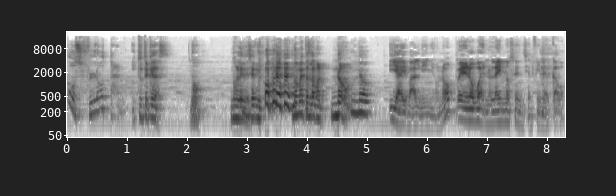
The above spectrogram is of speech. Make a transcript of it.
todos flotan. Y tú te quedas, no, no le des el globo, no metas la mano, no. No. Y ahí va el niño, ¿no? Pero bueno, la inocencia al fin y al cabo.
